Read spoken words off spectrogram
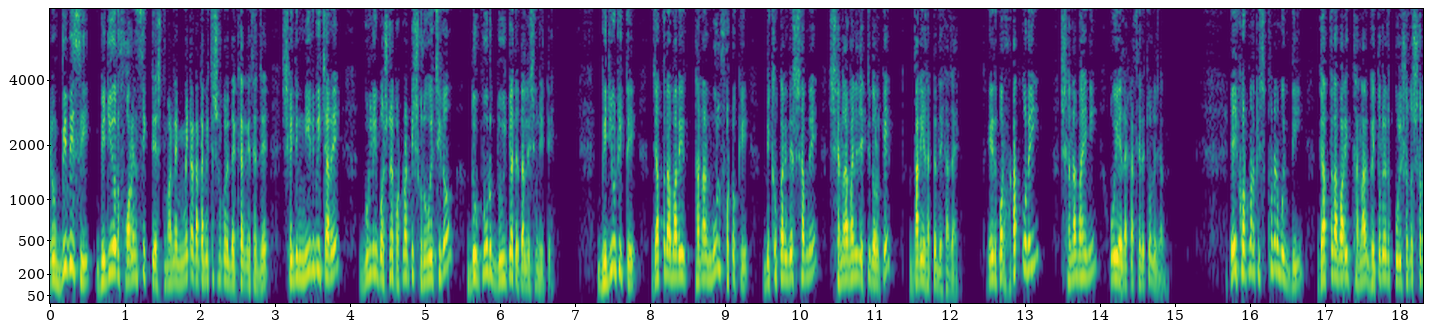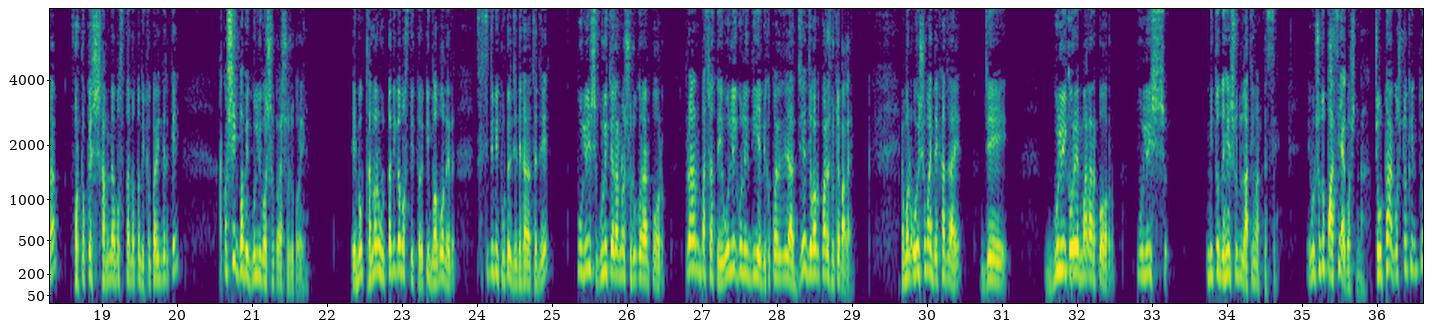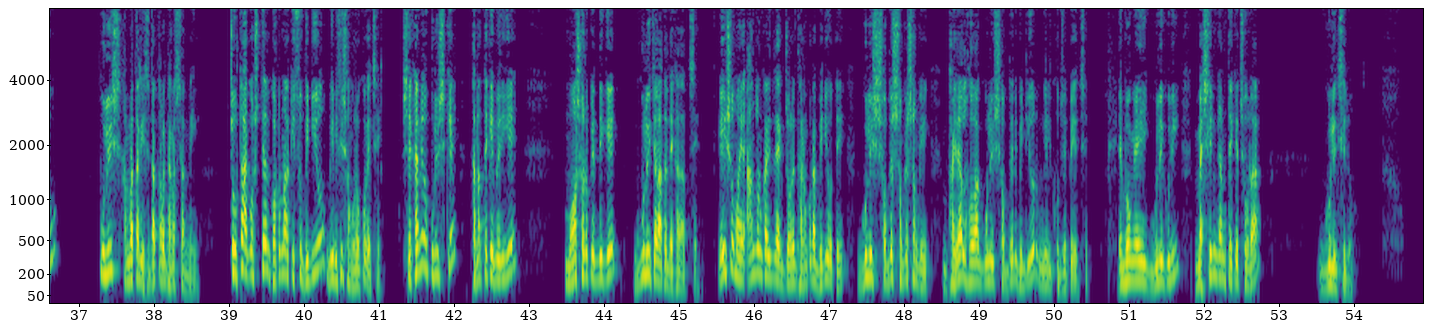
এবং বিবিসি ভিডিওর ফরেন্সিক টেস্ট মানে মেটা ডাটা বিশ্লেষণ করে দেখা গেছে যে সেদিন নির্বিচারে গুলি বসানোর ঘটনাটি শুরু হয়েছিল দুপুর দুইটা তেতাল্লিশ মিনিটে। ভিডিওটিতে যাত্রাবাড়ির থানার মূল ফটকে বিক্ষোভকারীদের সামনে সেনাবাহিনীর একটি দলকে দাঁড়িয়ে থাকতে দেখা যায়। এরপর হঠাৎ করেই সেনাবাহিনী ওই এলাকা ছেড়ে চলে যান। এই ঘটনার কিছুক্ষণের মধ্যেই যাত্রাবাড়ি থানার ভেতরের পুলিশ সদস্যরা ফটকের সামনে অবস্থানরত বিক্ষোভকারীদেরকে আকস্মিকভাবে গুলি বর্ষণ করা শুরু করে এবং থানার উল্টা দিকে অবস্থিত একটি ভবনের সিসিটিভি ফুটেজে দেখা যাচ্ছে যে পুলিশ গুলি চালানো শুরু করার পর প্রাণ বাঁচাতে অলি গুলি দিয়ে বিক্ষোভকারীরা যে যেভাবে পারে ছুটে পালায়। এমন ওই সময় দেখা যায় যে গুলি করে মারার পর পুলিশ মৃতদেহে শুধু লাথি মারতেছে। এবং শুধু পাঁচই আগস্ট না, চৌঠা আগস্টও কিন্তু পুলিশ হামলা চালিয়েছে, যাত্রাবাড়ি থানার সামনেই। চৌঠা আগস্টের ঘটনার কিছু ভিডিও বিবিসি সংগ্রহ করেছে। সেখানেও পুলিশকে থানা থেকে বেরিয়ে মহাসড়কের দিকে গুলি চালাতে দেখা যাচ্ছে। এই সময় আন্দোলনকারীদের একজনের ধারণ করা ভিডিওতে গুলির শব্দের সঙ্গে সঙ্গে ভাইরাল হওয়া গুলির শব্দের ভিডিওর মিল খুঁজে পেয়েছে। এবং এই গুলিগুলি মেশিন গান থেকে ছোড়া গুলি ছিল।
